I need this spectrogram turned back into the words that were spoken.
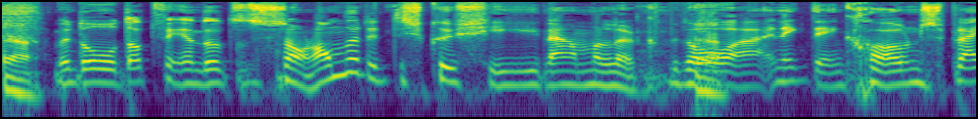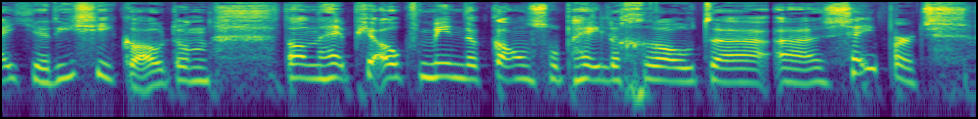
Ja. Ik bedoel, dat, vind, dat is zo'n andere discussie namelijk. Ik bedoel, Ja. eh, en ik denk gewoon, spreid je risico. Dan, dan heb je ook minder kans op hele grote eh zeeperts.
